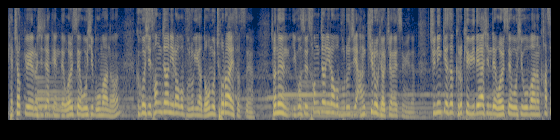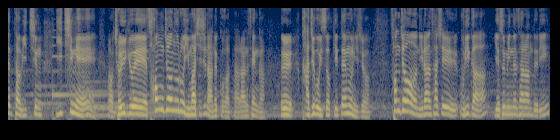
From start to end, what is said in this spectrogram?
개척교회로 시작했는데 월세 55만 원. 그곳이 성전이라고 부르기가 너무 초라했었어요. 저는 이곳을 성전이라고 부르지 않기로 결정했습니다. 주님께서 그렇게 위대하신데 월세 55만 원 카센터 2층 2층에 어, 저희 교회에 성전으로 임하시진 않을 것 같다라는 생각을 가지고 있었기 때문이죠. 성전이란 사실 우리가 예수 믿는 사람들이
